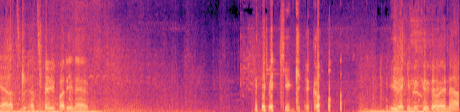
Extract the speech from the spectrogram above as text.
Yeah, that's that's pretty funny name. They make you giggle. You're making me giggle right now.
